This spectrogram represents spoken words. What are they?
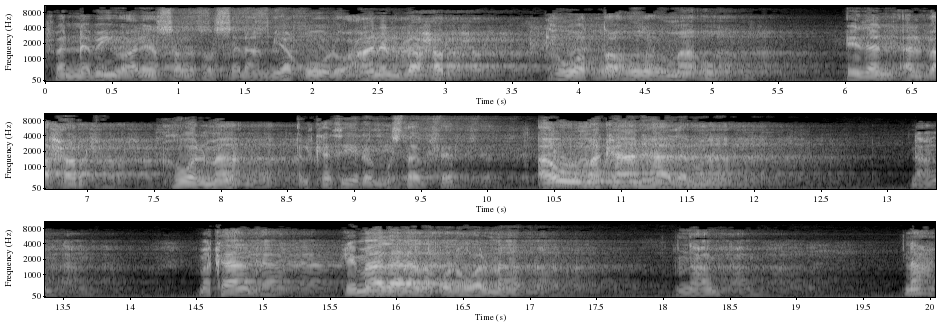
فالنبي عليه الصلاة والسلام يقول عن البحر هو الطهور ماؤه. اذا البحر هو الماء الكثير المستبحر أو مكان هذا الماء. نعم. مكان. لماذا لا نقول هو الماء؟ نعم. نعم.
